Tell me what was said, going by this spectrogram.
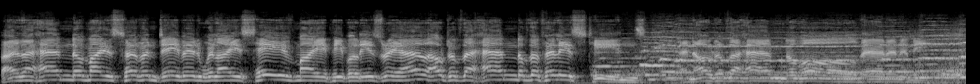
By the hand of my servant David will I save my people Israel out of the hand of the Philistines and out of the hand of all their enemies.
